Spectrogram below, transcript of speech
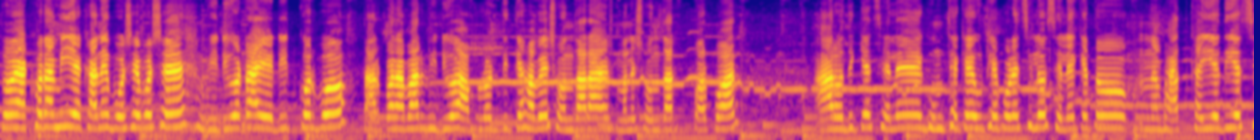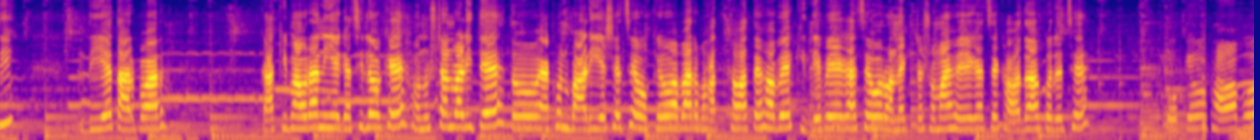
তো এখন আমি এখানে বসে বসে ভিডিওটা এডিট করব, তারপর আবার ভিডিও আপলোড দিতে হবে সন্ধ্যার মানে সন্ধ্যার পর পর। আর ওদিকে ছেলে ঘুম থেকে উঠে পড়েছিল। ছেলেকে তো ভাত খাইয়ে দিয়েছি। দিয়ে তারপর কাকিমা ওরা নিয়ে গেছিল ওকে অনুষ্ঠান বাড়িতে। তো এখন বাড়ি এসেছে, ওকেও আবার ভাত খাওয়াতে হবে। খিদে পেয়ে গেছে, ওর অনেকটা সময় হয়ে গেছে খাওয়া দাওয়া করেছে। ওকেও খাওয়াবো।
